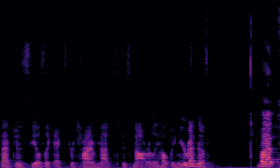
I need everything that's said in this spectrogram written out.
that just feels like extra time that's just not really helping your business. But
